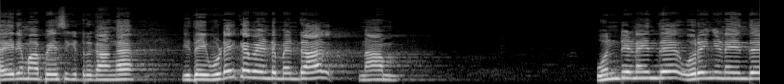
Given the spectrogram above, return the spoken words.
தைரியமாக பேசிக்கிட்டு இருக்காங்க. இதை உடைக்க வேண்டும் என்றால் நாம் ஒன்றிணைந்து ஒருங்கிணைந்து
